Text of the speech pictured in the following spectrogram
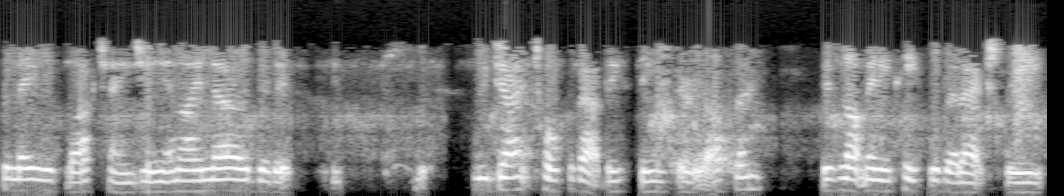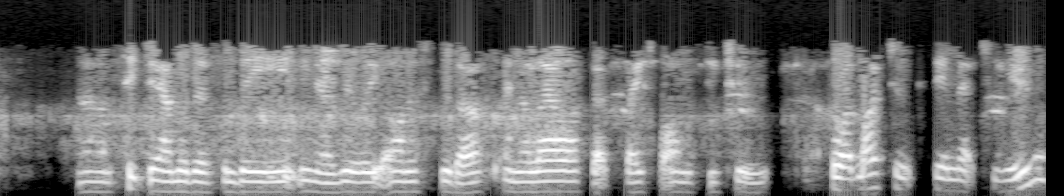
for me it was life changing, and I know that it, we don't talk about these things very often. There's not many people that actually um, sit down with us and be, you know, really honest with us and allow us that space for honesty too. So I'd like to extend that to you.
